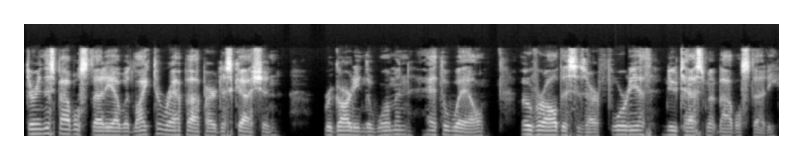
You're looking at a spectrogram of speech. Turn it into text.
During this Bible study, I would like to wrap up our discussion regarding the woman at the well. Overall, this is our 40th New Testament Bible study.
